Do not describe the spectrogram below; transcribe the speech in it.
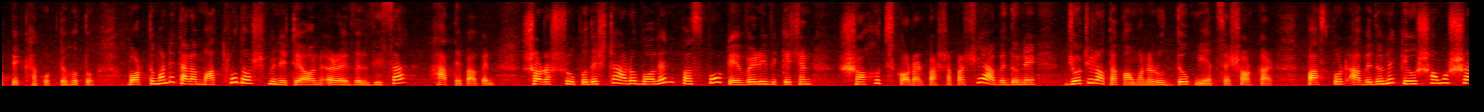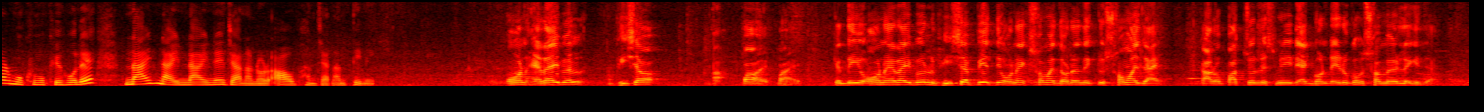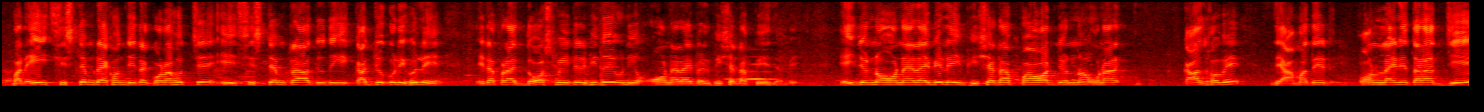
অপেক্ষা করতে হতো। বর্তমানে তারা মাত্র দশ মিনিটে অন অ্যারাইভাল ভিসা হাতে পাবেন। স্বরাষ্ট্র উপদেষ্টা আরও বলেন পাসপোর্টে ভেরিফিকেশন সহজ করার পাশাপাশি আবেদনে জটিলতা কমানোর উদ্যোগ নিয়েছে সরকার। পাসপোর্ট আবেদনে কেউ সমস্যার মুখোমুখি হলে নাইন নাইন নাইনে জানানোর আহ্বান জানান তিনি। অন অ্যারাইভেল ভিসা পায় পায়। কিন্তু এই অন অ্যারাইভেল ভিসা পেতে অনেক সময় ধরেন একটু সময় যায়, কারও পাঁচচল্লিশ মিনিট, এক ঘণ্টা এরকম সময় লেগে যায়। বাট এই সিস্টেমটা এখন যেটা করা হচ্ছে, এই সিস্টেমটা যদি কার্যকরী হলে, এটা প্রায় দশ মিনিটের ভিতরে উনি অন ভিসাটা পেয়ে যাবে। এই জন্য অন অ্যারাইভেল এই ভিসাটা পাওয়ার জন্য ওনার কাজ হবে যে আমাদের অনলাইনে তারা যে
